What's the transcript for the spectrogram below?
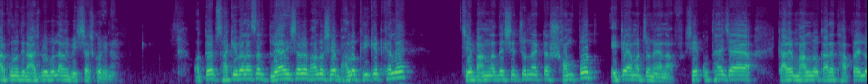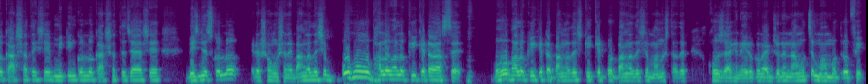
আর কোনোদিন আসবে বলে আমি বিশ্বাস করি না। অতএব সাকিব আল হাসান প্লেয়ার হিসাবে ভালো, সে ভালো ক্রিকেট খেলে, সে বাংলাদেশের জন্য একটা সম্পদ, এটাই আমার জন্য এনাফ সে কোথায় যায়, কারে মারলো, কারে থাপড়াইলো, কার সাথে সে মিটিং করল, কার সাথে যায়, সে বিজনেস করল, এটা সমস্যা নেই। বাংলাদেশে বহু ভালো ভালো ক্রিকেটার আছে। বহু ভালো ক্রিকেটার, বাংলাদেশ ক্রিকেট বোর্ড, বাংলাদেশের মানুষ তাদের খোঁজ রাখে না। এরকম একজনের নাম হচ্ছে মোহাম্মদ রফিক,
